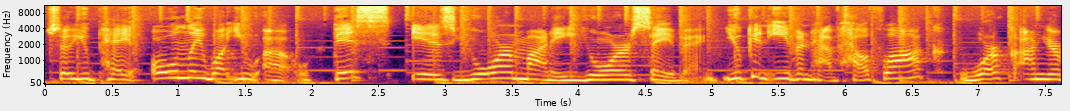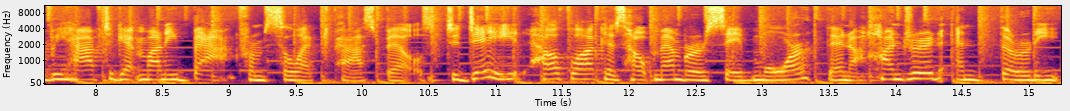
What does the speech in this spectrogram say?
So you pay only what you owe. This is your money you're saving. You can even have HealthLock work on your behalf to get money back from select past bills. To date, HealthLock has helped members save more than $130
